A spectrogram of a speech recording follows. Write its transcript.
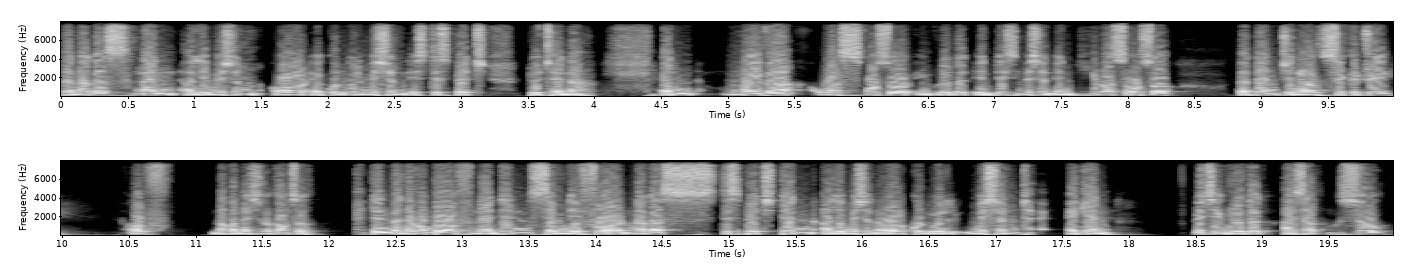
the Nagas 9 Ali mission or a goodwill mission is dispatched to China and Muivah was also included in this mission and he was also the then General Secretary of Naga National Council. Then by November of 1974, Nagas dispatched 10 Ali mission or goodwill mission again, which included Isak Swu,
